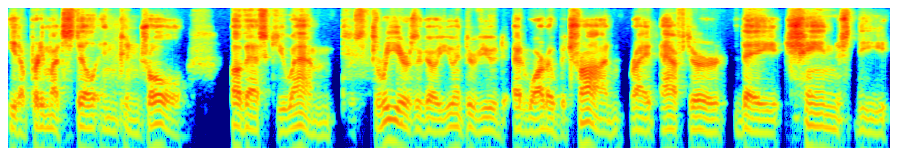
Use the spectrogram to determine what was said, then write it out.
you know, pretty much still in control of SQM. Three years ago, you interviewed Eduardo Bitrán, right, after they changed the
